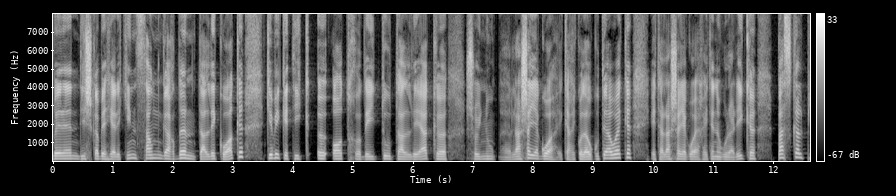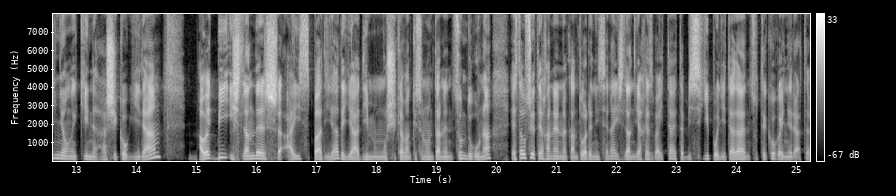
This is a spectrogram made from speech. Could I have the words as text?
beren diska berriarekin Soundgarden taldekoak, kebeketik e otr deitu taldeak eh, soinu eh, lasaiagoa ekarriko daukute hauek, eta lasaiagoa erraiten dugularik Pascal Pignonekin hasiko gira. Hauek bi islandes aizpa dira, deia adim musika mankizun untan entzun duguna. Ez dauzuet erranen kantuaren izena Islandia ez baita eta biziki polita da entzuteko gainerat.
